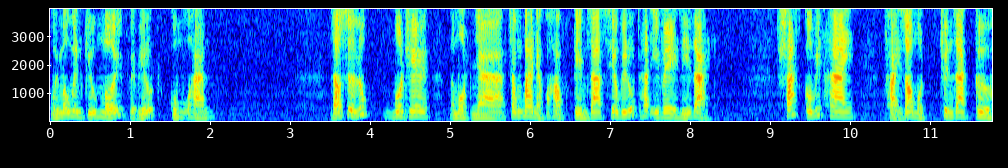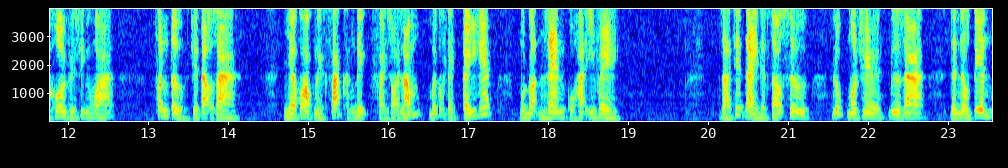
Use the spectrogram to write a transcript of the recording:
với mẫu nghiên cứu mới về virus cúm Vũ Hán. Giáo sư Luc Montre là một nhà trong ba nhà khoa học tìm ra siêu virus HIV lý giải. SARS-CoV-2 phải do một chuyên gia cừ khôi về sinh hóa, phân tử chế tạo ra. Nhà khoa học người Pháp khẳng định phải giỏi lắm mới có thể cấy ghép một đoạn gen của HIV. Giả thiết này được giáo sư Luc Montagnier đưa ra lần đầu tiên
